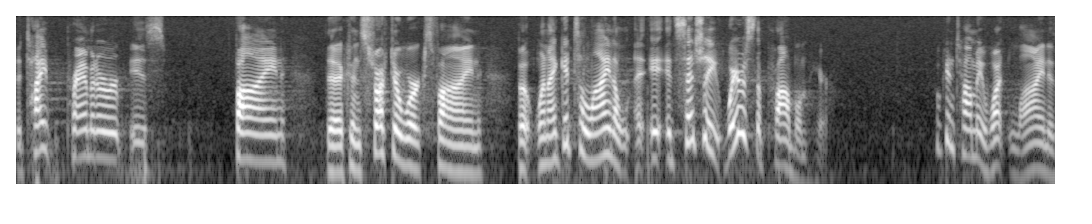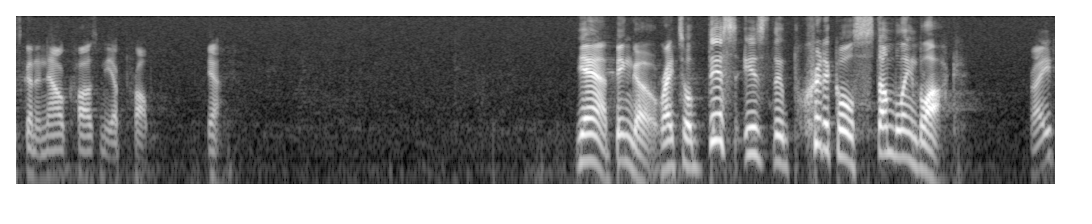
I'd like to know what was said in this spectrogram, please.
The type parameter is fine. The constructor works fine. But when I get to line, essentially, where's the problem here? Who can tell me what line is gonna now cause me a problem? Yeah. Yeah, bingo, right? So this is the critical stumbling block, right?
